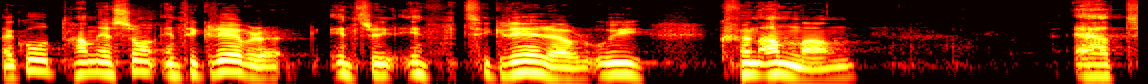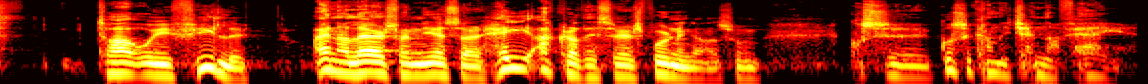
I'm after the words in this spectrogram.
Det er god, han er så integrerer, integrerer i hvem annan at ta og i Filip en av lærersvennen Jesus er, hei akkurat disse her spurningene som, hvordan kan jeg kjenne fægeren?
